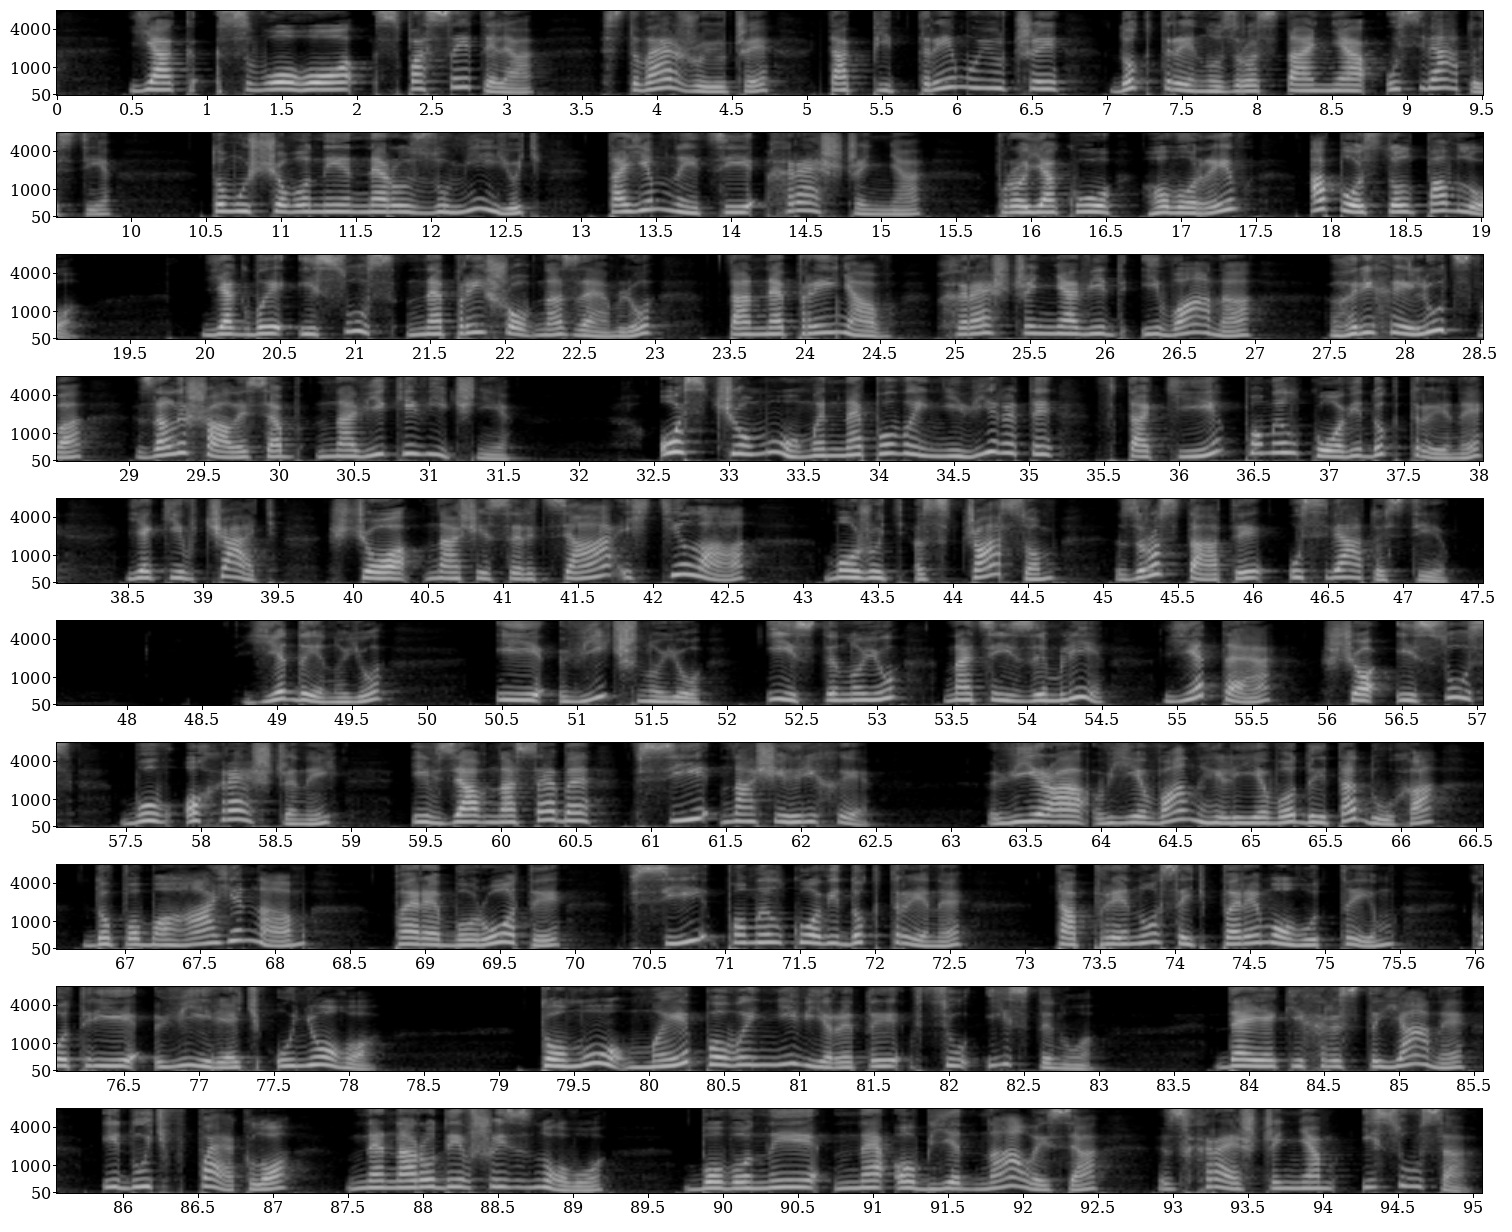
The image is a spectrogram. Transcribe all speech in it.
як свого Спасителя, стверджуючи та підтримуючи доктрину зростання у святості, тому що вони не розуміють таємниці хрещення, про яку говорив апостол Павло. Якби Ісус не прийшов на землю та не прийняв хрещення від Івана, гріхи людства залишалися б навіки вічні. Ось чому ми не повинні вірити в такі помилкові доктрини, які вчать, що наші серця і тіла можуть з часом зростати у святості. Єдиною і вічною істиною на цій землі є те, що Ісус був охрещений і взяв на себе всі наші гріхи. Віра в Євангеліє води та духа допомагає нам перебороти всі помилкові доктрини та приносить перемогу тим, котрі вірять у нього. Тому ми повинні вірити в цю істину. Деякі християни ідуть в пекло, не народившись знову, бо вони не об'єдналися з хрещенням Ісуса.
